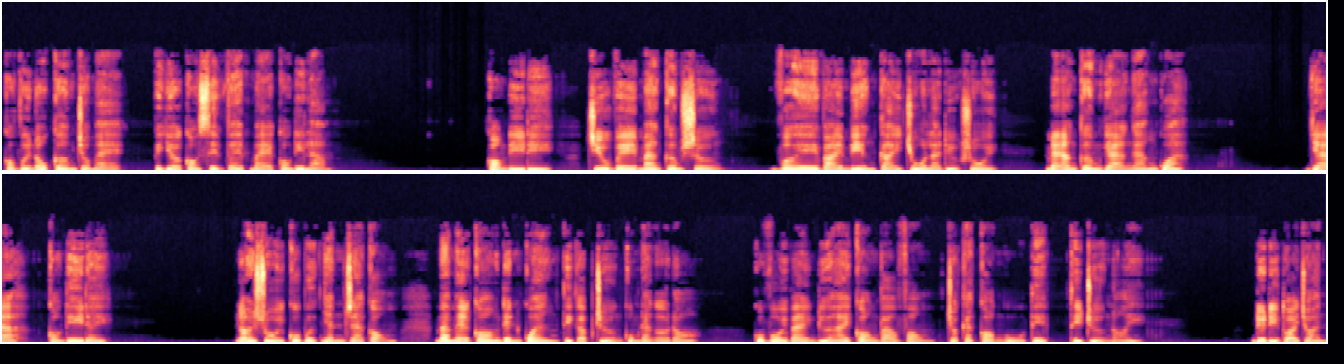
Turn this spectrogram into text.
con vừa nấu cơm cho mẹ. Bây giờ con xin phép mẹ con đi làm. Con đi đi, chiều về mang cơm sườn, với vài miếng cải chua là được rồi. Mẹ ăn cơm gà ngán quá. Dạ, con đi đây. Nói rồi cô bước nhanh ra cổng. Ba mẹ con đến quán thì gặp Trường cũng đang ở đó. Cô vội vàng đưa hai con vào phòng cho các con ngủ tiếp, thì Trường nói. Đưa điện thoại cho anh.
